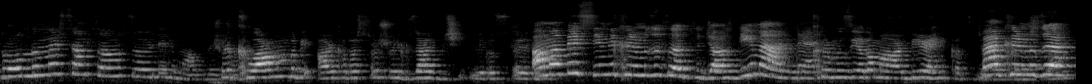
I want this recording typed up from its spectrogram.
zorlanırsam sana söylerim abla. Şöyle kıvamını da bir arkadaşlar şöyle güzel bir şekilde gösterelim. Ama biz şimdi kırmızı katacağız değil mi anne? Kırmızı ya da mavi bir renk katacağız. Ben arkadaşlar. kırmızı.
